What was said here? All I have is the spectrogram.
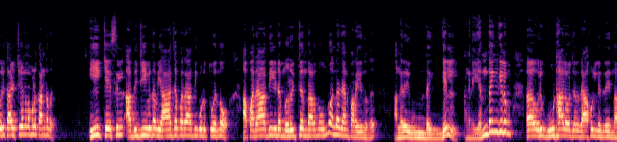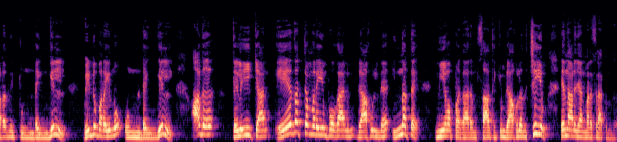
ഒരു കാഴ്ചയാണ് നമ്മൾ കണ്ടത്. ഈ കേസിൽ അതിജീവിത വ്യാജ പരാതി കൊടുത്തു എന്നോ ആ പരാതിയുടെ മെറിറ്റ് എന്താണെന്നോ ഒന്നും അല്ല ഞാൻ പറയുന്നത്. അങ്ങനെ ഉണ്ടെങ്കിൽ അങ്ങനെ എന്തെങ്കിലും ഒരു ഗൂഢാലോചന രാഹുലിനെതിരെ നടന്നിട്ടുണ്ടെങ്കിൽ വീണ്ടും പറയുന്നു ഉണ്ടെങ്കിൽ അത് തെളിയിക്കാൻ ഏതറ്റം വരെയും പോകാനും രാഹുലിന് ഇന്നത്തെ നിയമപ്രകാരം സാധിക്കും. രാഹുൽ അത് ചെയ്യും എന്നാണ് ഞാൻ മനസ്സിലാക്കുന്നത്.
